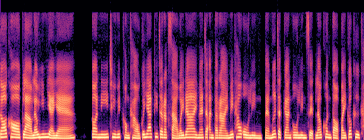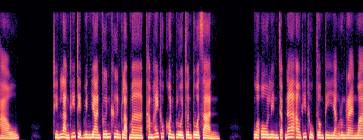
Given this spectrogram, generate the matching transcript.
จ้อคอกล่าวแล้วยิ้มแย่ๆ ตอนนี้ชีวิตของเขาก็ยากที่จะรักษาไว้ได้แม้จะอันตรายไม่เท่าโอลิน แต่เมื่อจัดการโอลินเสร็จแล้วคนต่อไปก็คือเขาฉินหลังที่จิตวิญญาณฟื้นคืนกลับมาทำให้ทุกคนกลัวจนตัวสั่นหัวโอลินจับหน้าเอาที่ถูกโจมตีอย่างรุนแรงไว้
